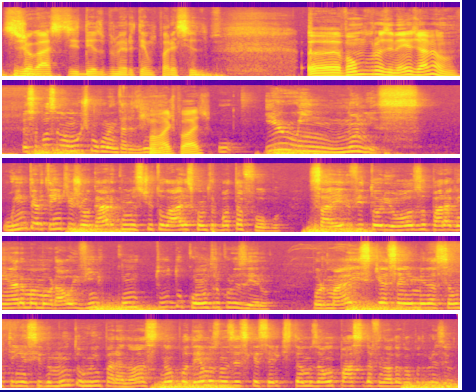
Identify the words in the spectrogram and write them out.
Se jogasse desde o primeiro tempo parecido. Ah, vamos pros e-mails já, meu? Eu só posso dar um último comentáriozinho. Pode, pode. O Irwin Nunes. O Inter tem que jogar com os titulares contra o Botafogo. Sair vitorioso para ganhar uma moral e vir com tudo contra o Cruzeiro. Por mais que essa eliminação tenha sido muito ruim para nós, não podemos nos esquecer que estamos a um passo da final da Copa do Brasil.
